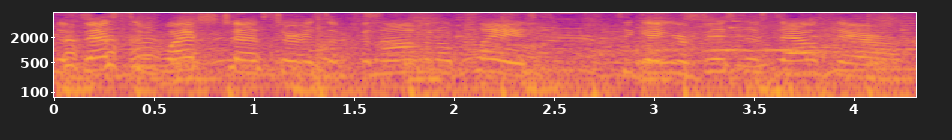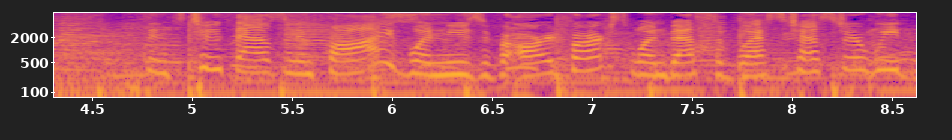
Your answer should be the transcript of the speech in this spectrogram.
The Best of Westchester is a phenomenal place to get your business out there. Since 2005, when Music for Aardvarks won Best of Westchester, we've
